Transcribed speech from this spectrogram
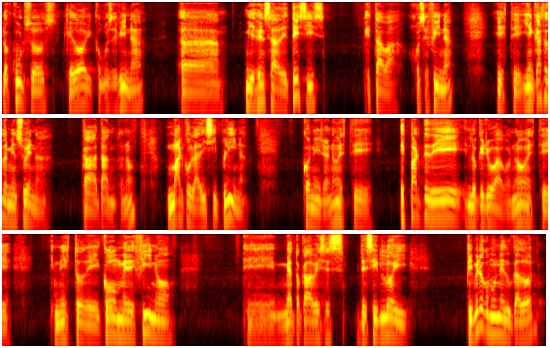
los cursos que doy con Josefina, ah, mi defensa de tesis estaba Josefina, este, y en casa también suena cada tanto, ¿no? Marco la disciplina con ella, ¿no? Este, es parte de lo que yo hago, ¿no? Este, en esto de cómo me defino, eh, me ha tocado a veces decirlo y primero como un educador,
